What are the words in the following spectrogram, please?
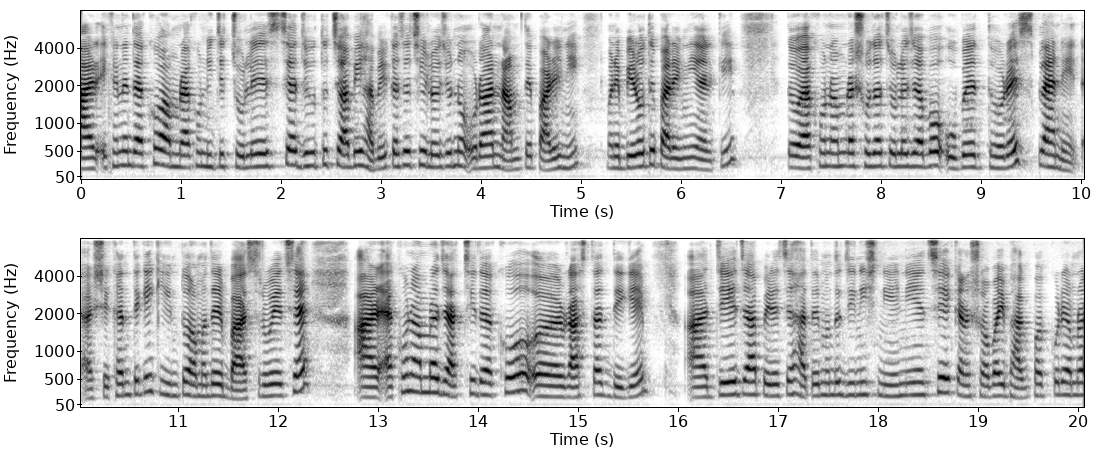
আর এখানে দেখো, আমরা এখন নিচে চলে এসেছি। আর যেহেতু চাবি হাবির কাছে ছিল, ওই জন্য ওরা নামতে পারেনি মানে বেরোতে পারেনি আর কি। তো এখন আমরা সোজা চলে যাব উবের ধরে স্প্ল্যানেড, আর সেখান থেকেই কিন্তু আমাদের বাস রয়েছে। আর এখন আমরা যাচ্ছি, দেখো রাস্তার দিকে। আর যে যা পেরেছে হাতের মধ্যে জিনিস নিয়ে নিয়েছে, কেন সবাই ভাগ ভাগ করে আমরা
